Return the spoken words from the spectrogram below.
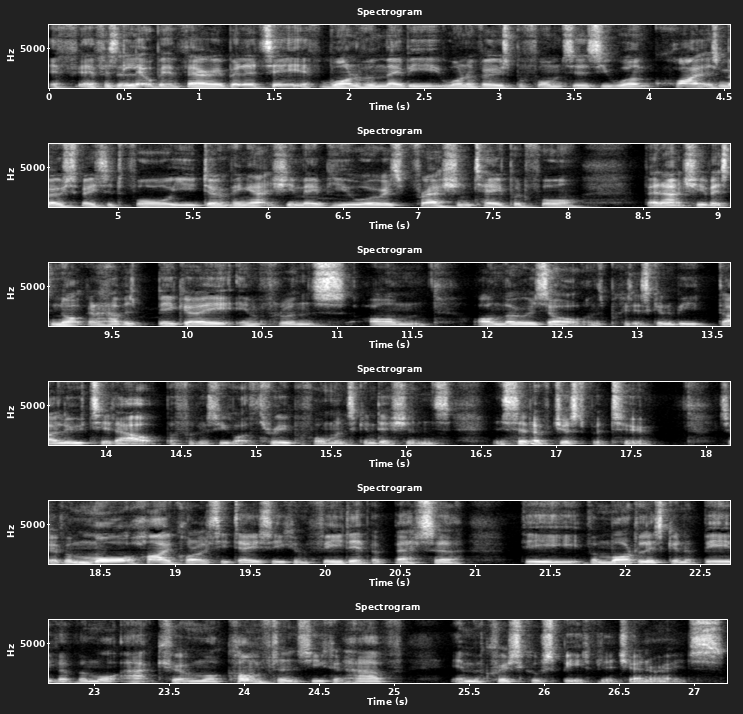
if, if there's a little bit of variability if one of them maybe one of those performances you weren't quite as motivated for you don't think actually maybe you were as fresh and tapered for then actually if it's not going to have as big a influence on on the result because it's going to be diluted out because you've got three performance conditions instead of just the two. So the more high quality data you can feed it the better the the model is going to be the, the more accurate and more confidence you can have in the critical speed that it generates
